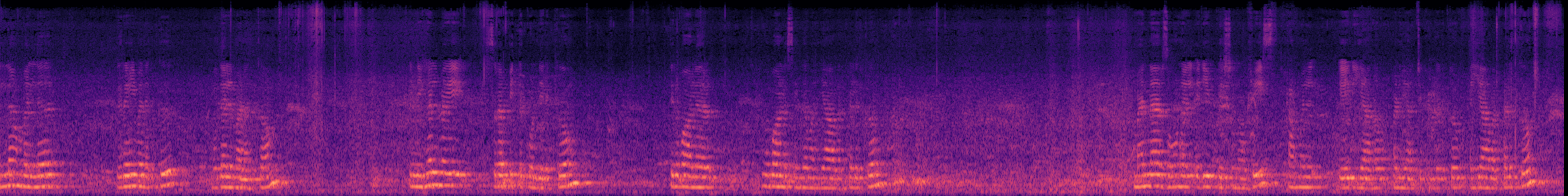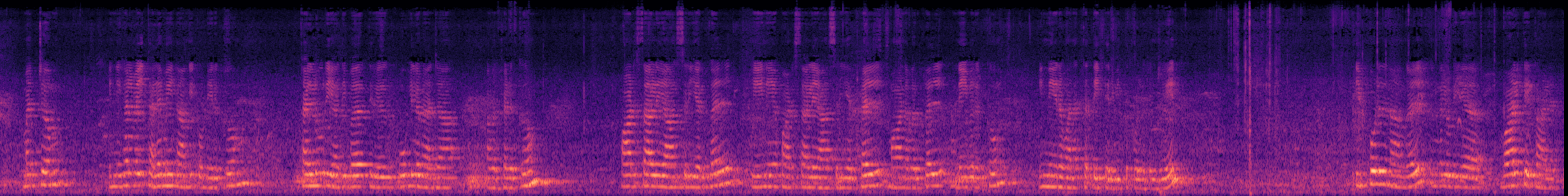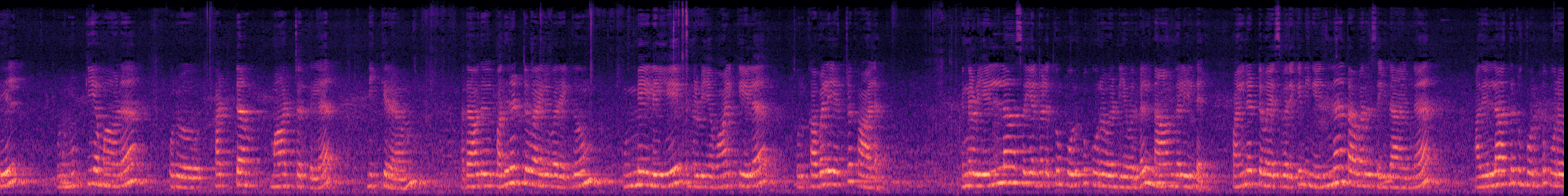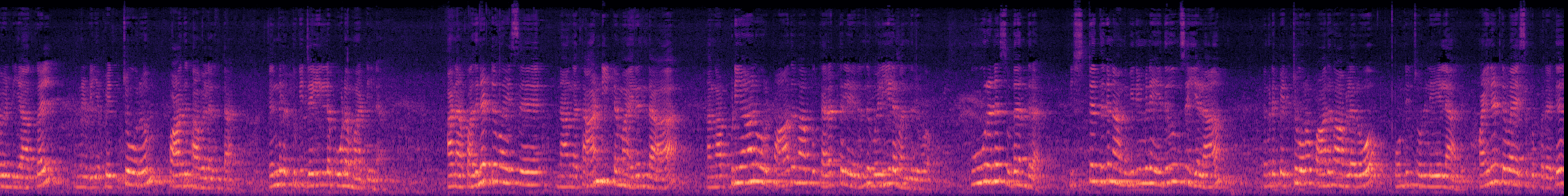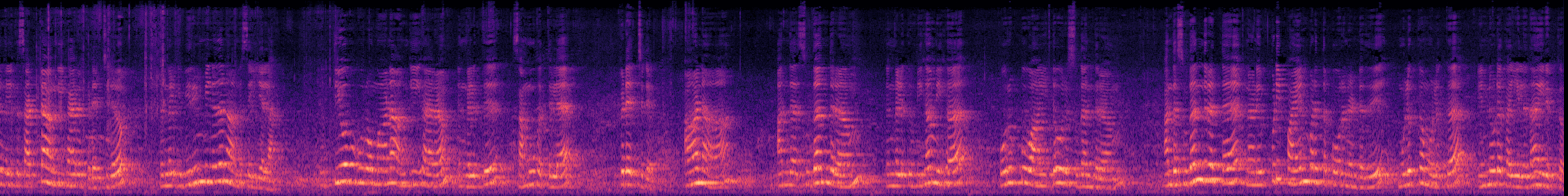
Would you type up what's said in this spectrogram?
எல்லாம் வல்ல இறைவனுக்கு முதல் வணக்கம். இந்நிகழ்வை சிறப்பித்துக் கொண்டிருக்கும் திருவாளர் பூபாலசிங்கம் ஐயா அவர்களுக்கும் Mannar zonal education office Tamil ஏரியாக பணியாற்றிக் கொண்டிருக்கும் ஐயா அவர்களுக்கும் மற்றும் இந்நிகழ்வை தலைமை தாங்கிக் கொண்டிருக்கும் கல்லூரி அதிபர் திரு கோகிலராஜா அவர்களுக்கும் பாடசாலை ஆசிரியர்கள் ஏனைய பாடசாலை ஆசிரியர்கள் மாணவர்கள் அனைவருக்கும் இந்நேர வணக்கத்தை தெரிவித்துக் கொள்கின்றேன். இப்பொழுது நாங்கள் எங்களுடைய வாழ்க்கை காலத்தில் ஒரு முக்கியமான ஒரு கட்ட மாற்றத்தில் நிற்கிறோம் அதாவது பதினெட்டு வயது வரைக்கும் உண்மையிலேயே எங்களுடைய வாழ்க்கையில் ஒரு கவலையற்ற காலம். எங்களுடைய எல்லா செயல்களுக்கும் பொறுப்பு கூற வேண்டியவர்கள் நாங்கள் இல்லை. பதினெட்டு வயசு வரைக்கும் நீங்கள் என்ன தவறு செய்தா அது எல்லாத்துக்கும் பொறுப்பு கூற வேண்டிய ஆக்கள் எங்களுடைய பெற்றோரும் பாதுகாவல் தான் எங்களை தூக்கி ஜெயிலில் போட மாட்டேன ஆனால் பதினெட்டு வயசு நாங்கள் தாண்டிட்டமா இருந்தால் நாங்கள் அப்படியான ஒரு பாதுகாப்பு கரத்தில் இருந்து வெளியில் வந்துடுவோம் பூரண சுதந்திரம். இஷ்டத்துக்கு நாங்கள் விரும்பின எதுவும் செய்யலாம். எங்களுடைய பெற்றோரோ பாதுகாவலரோ ஒன்றும் சொல்ல இயலாது பதினெட்டு வயசுக்கு பிறகு எங்களுக்கு சட்ட அங்கீகாரம் கிடைச்சிடும். எங்களுக்கு விரும்பினதை நாங்கள் செய்யலாம். உத்தியோகபூர்வமான அங்கீகாரம் எங்களுக்கு சமூகத்தில் கிடைச்சிடும். ஆனால் அந்த சுதந்திரம் எங்களுக்கு மிக மிக பொறுப்பு வாய்ந்த ஒரு சுதந்திரம். அந்த சுதந்திரத்தை நான் எப்படி பயன்படுத்த போகிறேன்ன்றது முழுக்க முழுக்க என்னோட கையில் தான் இருக்கு.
